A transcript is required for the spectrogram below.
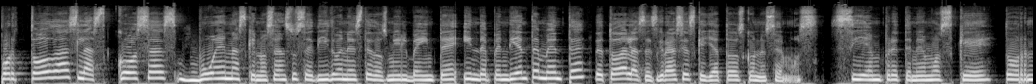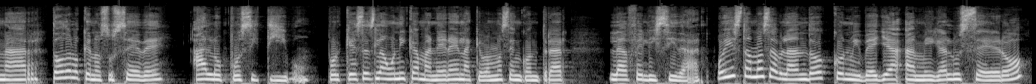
por todas las cosas buenas que nos han sucedido en este 2020, independientemente de todas las desgracias que ya todos conocemos. Siempre tenemos que tornar todo lo que nos sucede a lo positivo, porque esa es la única manera en la que vamos a encontrar la felicidad. Hoy estamos hablando con mi bella amiga Lucero,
